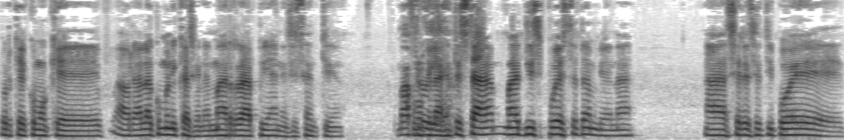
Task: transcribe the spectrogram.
porque como que ahora la comunicación es más rápida en ese sentido. Más como fluida. que la gente está más dispuesta también a, a hacer ese tipo de,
